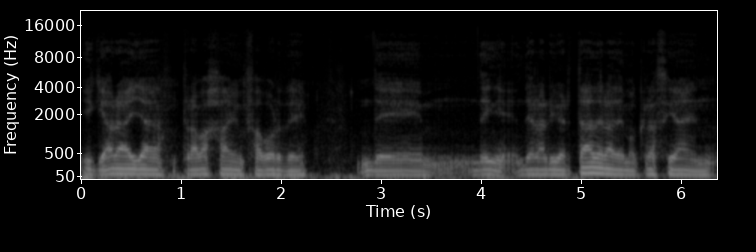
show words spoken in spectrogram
y que ahora ella trabaja en favor de, de, de, la libertad, de la democracia en,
